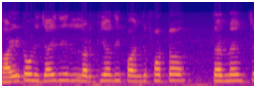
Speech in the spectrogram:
ਹਾਈਟ ਹੋਣੀ ਚਾਹੀਦੀ ਲੜਕੀਆਂ ਦੀ 5 ਫੁੱਟ 3 ਇੰਚ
